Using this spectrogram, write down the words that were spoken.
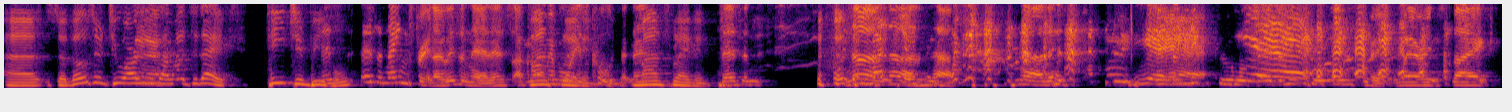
uh, so those are two arguments Yeah. i've had today teaching people There's, there's a name for it though, isn't there? There's I can't remember what it's called, but there's mansplaining there's a no It's a no no no. There's there's a yeah. there's a literal name for it where it's like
